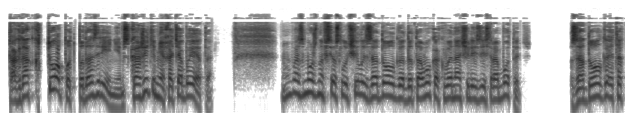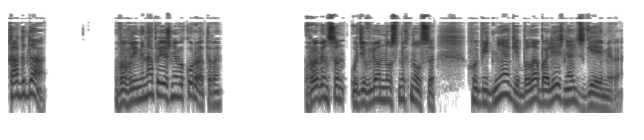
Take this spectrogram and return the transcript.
«Тогда кто под подозрением? Скажите мне хотя бы это». Ну, «Возможно, все случилось задолго до того, как вы начали здесь работать». «Задолго это когда?» «Во времена прежнего куратора». Робинсон удивленно усмехнулся. У бедняги была болезнь Альцгеймера.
